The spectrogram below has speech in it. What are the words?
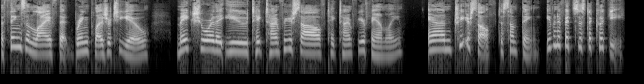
the things in life that bring pleasure to you, Make sure that you take time for yourself, take time for your family, and treat yourself to something, even if it's just a cookie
